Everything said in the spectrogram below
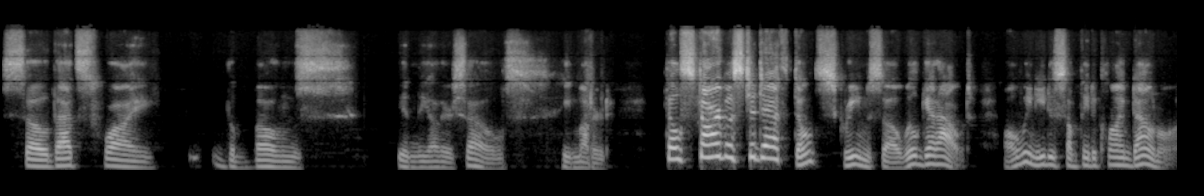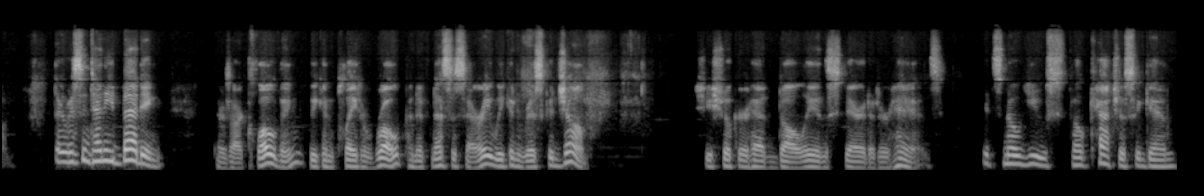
So that's why the bones in the other cells, he muttered. They'll starve us to death. Don't scream so. We'll get out. All we need is something to climb down on. There isn't any bedding. There's our clothing. We can plait a rope, and if necessary, we can risk a jump. She shook her head dully and stared at her hands. It's no use. They'll catch us again.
